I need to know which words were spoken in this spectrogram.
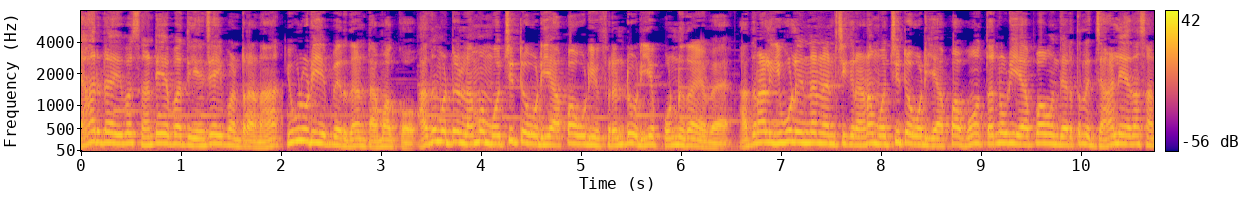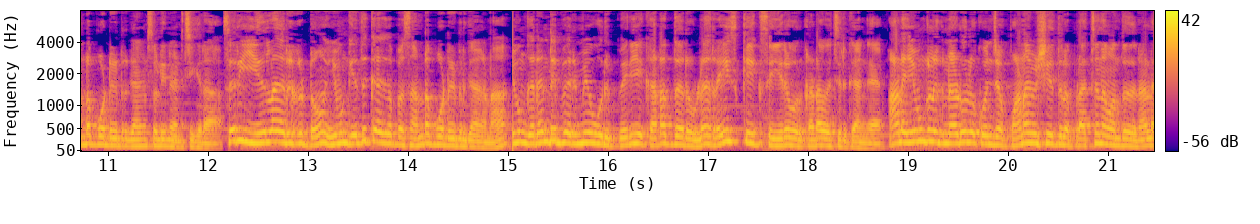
யாருடா இவ சண்டையை பார்த்து என்ஜாய் பண்றானா இவளுடைய பேர் தான் டமாக்கோ. அது மட்டும் இல்லாம மொச்சிட்டோடைய அப்பாவுடைய ஃப்ரெண்டோடைய பொண்ணு தான் இவ. அதனால இவளு என்ன நினைச்சுக்கிறானா மொச்சிட்டோடைய அப்பாவும் தன்னுடைய அப்பாவும் இந்த இடத்துல ஜாலியா தான் சண்டை போட்டுக்கிட்டு இருக்காங்கன்னு சொல்லி நினைச்சுக்கிறா. சரி இதெல்லாம் இருக்கட்டும் இவங்க எதுக்காக இப்ப சண்டை போட்டுக்கிட்டு இருக்காங்கன்னா இவங்க ரெண்டு பேருமே ஒரு பெரிய கடை தெருவுல ரைஸ் கேக் செய்யற ஒரு கடை வச்சிருக்காங்க. ஆனா இவங்களுக்கு நடுவுல கொஞ்சம் கொஞ்சம் பண விஷயத்துல பிரச்சனை வந்ததுனால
